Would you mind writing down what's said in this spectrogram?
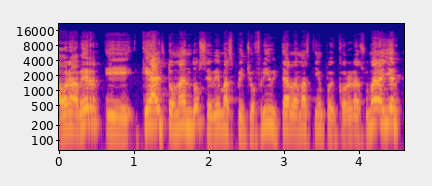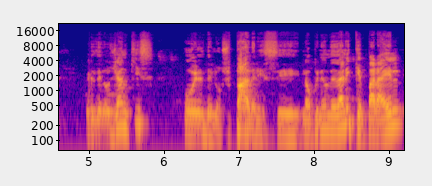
Ahora a ver eh, qué alto mando se ve más pecho frío y tarda más tiempo en correr a su manager, el de los Yankees o el de los padres. Eh, la opinión de Dani, que para él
